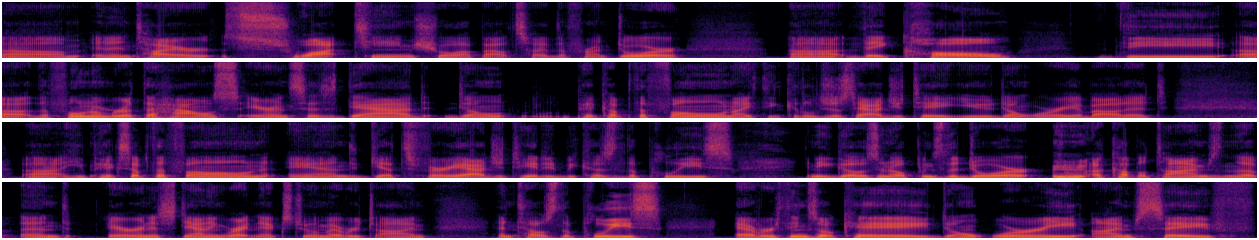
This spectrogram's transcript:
um, an entire SWAT team show up outside the front door. Uh, they call the uh, the phone number at the house. Erin says, "Dad, don't pick up the phone. I think it'll just agitate you. Don't worry about it." Uh, he picks up the phone and gets very agitated because of the police. And he goes and opens the door a couple times, and the and Erin is standing right next to him every time and tells the police, "Everything's okay. Don't worry. I'm safe.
